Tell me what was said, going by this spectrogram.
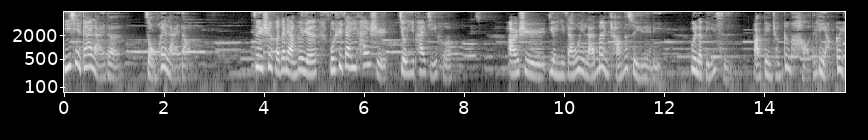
一切该来的总会来到。最适合的两个人，不是在一开始就一拍即合，而是愿意在未来漫长的岁月里，为了彼此而变成更好的两个人。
